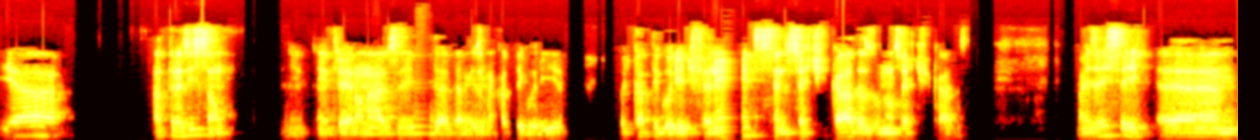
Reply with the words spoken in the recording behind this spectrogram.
e a, a transição entre aeronaves da, da mesma categoria, ou de categoria diferente, sendo certificadas ou não certificadas. Mas é isso aí. É,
